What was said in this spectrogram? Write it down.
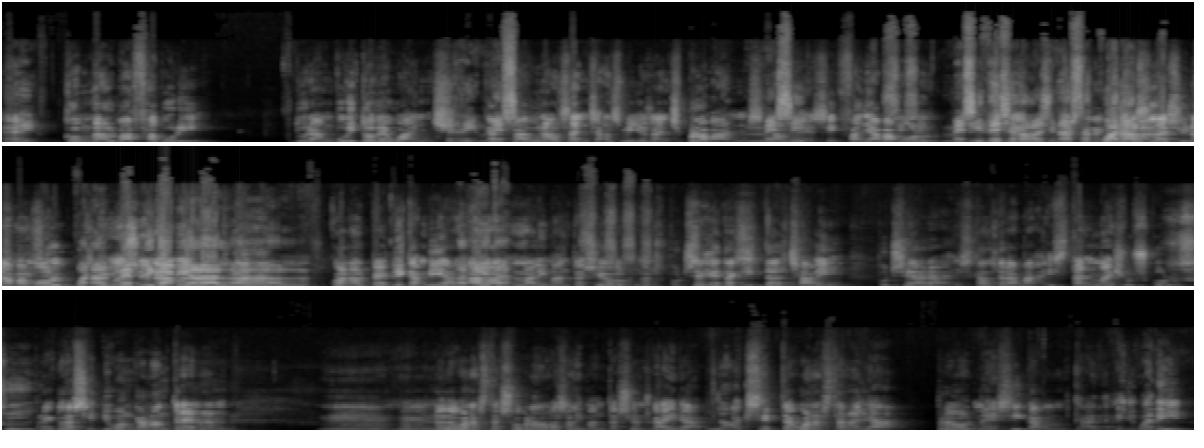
Eh? com el va afavorir durant 8 o 10 anys, És dir, que Messi- ens va donar els anys els millors anys, però abans Messi, el Messi fallava sí, molt. Sí. Messi Sí, deixa sí. de lesionar-se Es quan, Quan el, es lesionava molt. quan Sí, el Pep li canvia la, la, la, la, quan el Pep li canvia la a la- l'alimentació, Sí, sí, sí, doncs sí. potser Sí, aquest és- equip del Xavi, potser ara és que el drama és tan majúscul, Sí. perquè clar, si et diuen que no entrenen, mm, no deuen estar sobre de les alimentacions gaire, No. excepte quan estan allà. Però el Messi, que, que ell ho ha dit,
